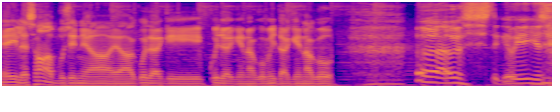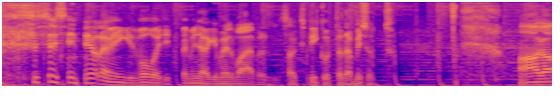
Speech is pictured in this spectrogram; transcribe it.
eile saabusin ja, ja kuidagi, kuidagi nagu midagi nagu äh,. siin ei ole mingit voodit või midagi meil vahepeal, saaks pikutada pisut. aga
